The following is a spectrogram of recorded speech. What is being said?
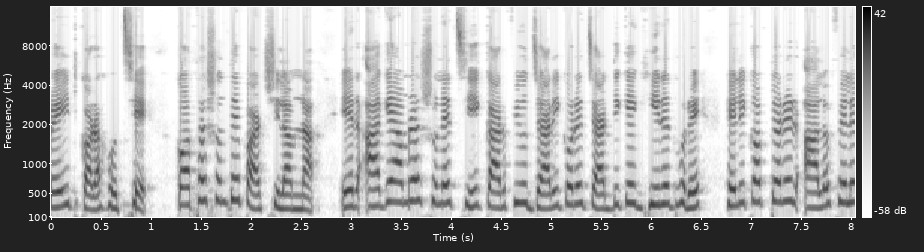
রেইড করা হচ্ছে। কথা শুনতে পারছিলাম না। এর আগে আমরা শুনেছি, কারফিউ জারি করে চারদিকে ঘিরে ধরে হেলিকপ্টারের আলো ফেলে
